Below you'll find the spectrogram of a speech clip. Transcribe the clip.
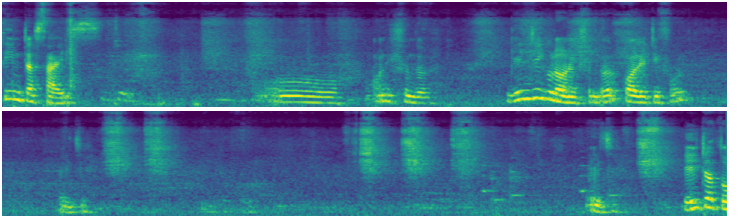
তিনটা সাইজ ও অনেক সুন্দর। গেঞ্জিগুলো অনেক সুন্দর কোয়ালিটি ফুল এই যে। এই যে এইটা তো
